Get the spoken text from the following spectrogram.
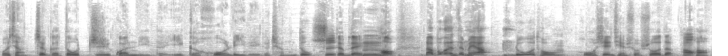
我想这个都至关你的一个获利的一个程度，是对不对？嗯、好，那不管怎么样，如同我先前所说的，好，好，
